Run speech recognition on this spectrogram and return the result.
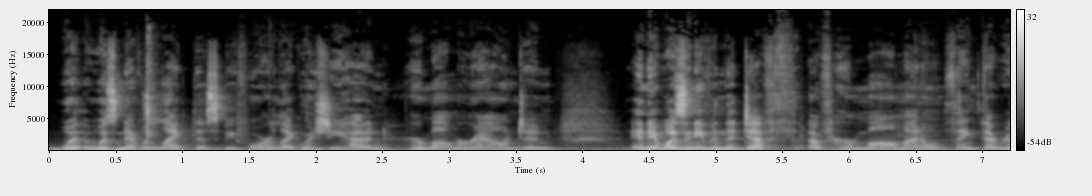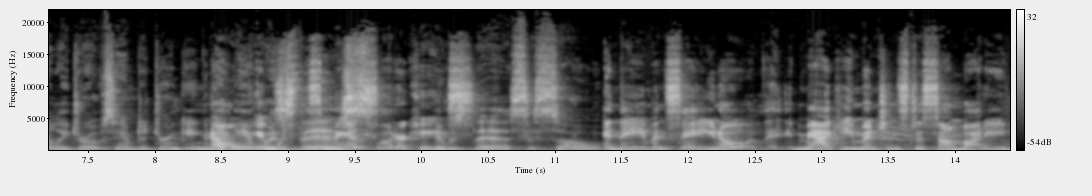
was never like this before, like when she had her mom around and and it wasn't even the death of her mom, I don't think, that really drove Sam to drinking. No, I- it was this manslaughter case. It was this. So And they even say, you know, Maggie mentions to somebody,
